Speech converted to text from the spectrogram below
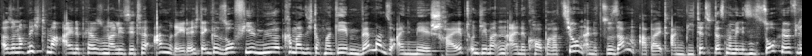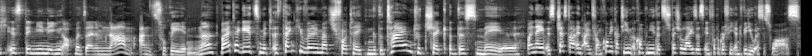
Also noch nicht mal eine personalisierte Anrede. Ich denke, so viel Mühe kann man sich doch mal geben, wenn man so eine Mail schreibt und jemanden eine Kooperation, eine Zusammenarbeit anbietet, dass man wenigstens so höflich ist, denjenigen auch mit seinem Namen anzureden. Ne? Weiter geht's mit Thank you very much for taking the time to check this mail. My name is Chester and I'm from Comica Team, a company that specializes in photography and video accessoires.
